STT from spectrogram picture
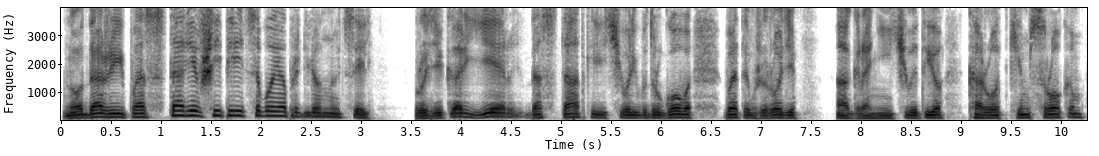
но даже и поставившие перед собой определенную цель, вроде карьеры, достатка или чего-либо другого в этом же роде, ограничивает ее коротким сроком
